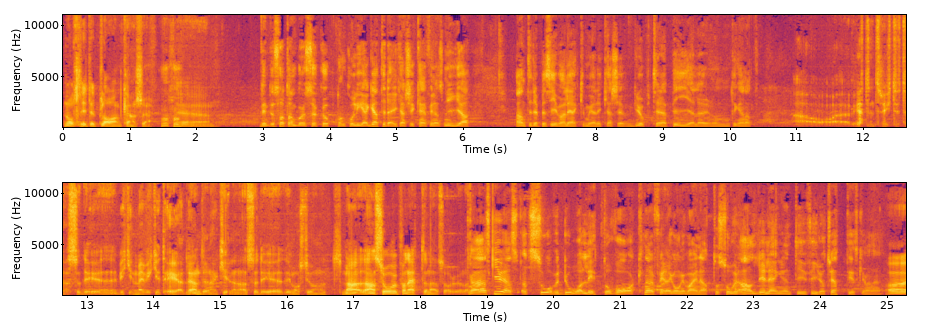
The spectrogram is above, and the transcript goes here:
något litet plan kanske. Mm -hmm. eh, det är inte så att han bör söka upp någon kollega till dig. Kanske kan finnas nya antidepressiva läkemedel, kanske gruppterapi eller någonting annat. Ja, jag vet inte riktigt. Alltså det, med vilket elände den här killen. Alltså det, det måste ju vara något. Men han, han sover på nätterna sa du? Eller? Ja, han skriver att sover dåligt och vaknar flera ja. gånger varje natt och sover aldrig längre än till 4.30 skriver han här. Ja,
